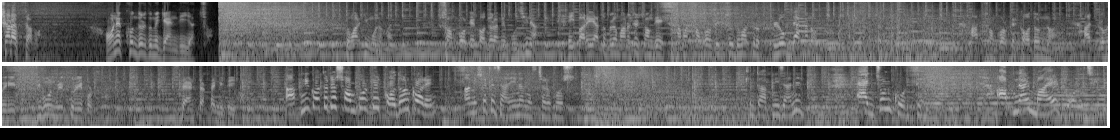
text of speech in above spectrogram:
সারাপ অনেকক্ষণ ধরে তুমি জ্ঞান দিয়ে যাচ্ছ। তোমার কি মনে হয়? সম্পর্কে কদর আমি বুঝি না? এই বাড়ির এতগুলো মানুষের সঙ্গে আমার সম্পর্কে শুধুমাত্র লোক দেখানো? আজ সম্পর্কের কদর নয়, আজ রোহিণীর জীবন মৃত্যু নিয়ে প্রশ্ন। স্ট্যান্ডটা একটা নিতেই হবে। আপনি কতটা সম্পর্কের কদর করেন? আমি সেটা জানি না, মিস্টার ঘোষ। কিন্তু আপনি জানেন, একজন করতেন। আপনার মায়ের বড় ছেলে।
